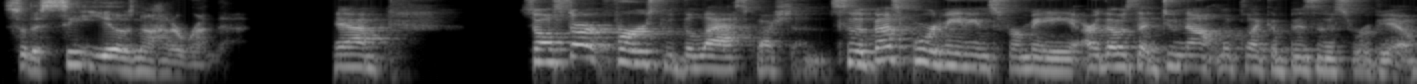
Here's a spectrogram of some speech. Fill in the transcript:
so the CEOs know how to run that? Yeah. So I'll start first with the last question. So the best board meetings for me are those that do not look like a business review,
